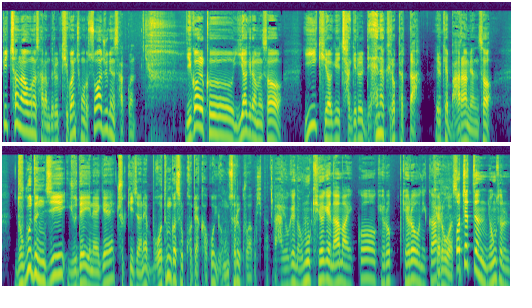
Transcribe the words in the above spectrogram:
뛰쳐나오는 사람들을 기관총으로 쏘아 죽인 사건. 이걸 그 이야기를 하면서 이 기억이 자기를 내내 괴롭혔다. 이렇게 말하면서 누구든지 유대인에게 죽기 전에 모든 것을 고백하고 용서를 구하고 싶었다. 아, 요게 너무 기억에 남아 있고 괴롭 괴로우니까 괴로워서. 어쨌든 용서를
